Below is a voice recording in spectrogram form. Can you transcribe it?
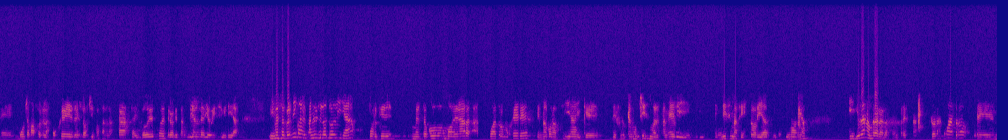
eh, mucho más sobre las mujeres, los chicos en las casas y todo eso, y creo que también le dio visibilidad. Y me sorprendí con el panel del otro día porque me tocó moderar a cuatro mujeres que no conocía y que disfruté muchísimo del panel y, lindísimas historias y testimonios. Y voy a nombrar a las empresas. Son las cuatro. Eh,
